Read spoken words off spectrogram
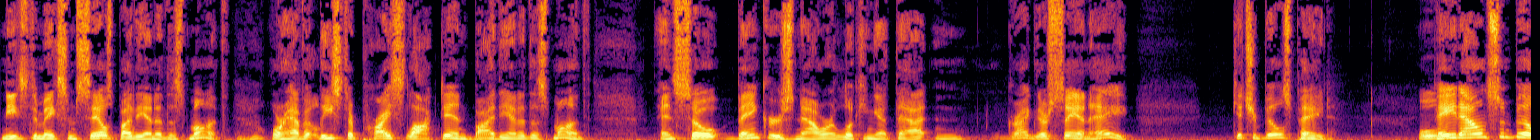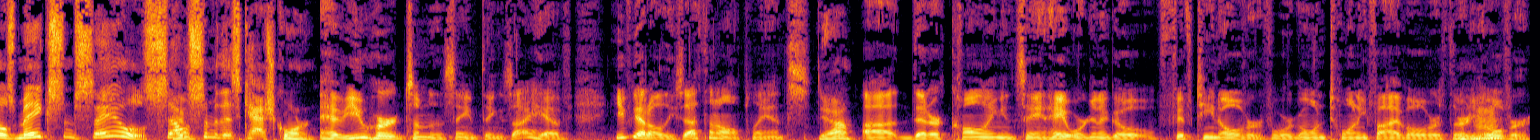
needs to make some sales by the end of this month, mm-hmm. or have at least a price locked in by the end of this month. And so bankers now are looking at that, and Greg, they're saying, "Hey, get your bills paid." Well- Pay down some bills, make some sales, sell some of this cash corn. Have you heard some of the same things I have? You've got all these ethanol plants Yeah. uh, that are calling and saying, "Hey, we're going to go 15 over. We're going 25 over, 30 Mm-hmm. over,"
